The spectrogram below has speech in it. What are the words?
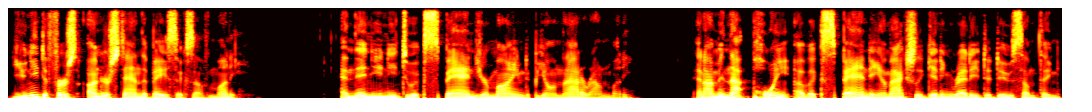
You need to first understand the basics of money. And then you need to expand your mind beyond that around money. And I'm in that point of expanding. I'm actually getting ready to do something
